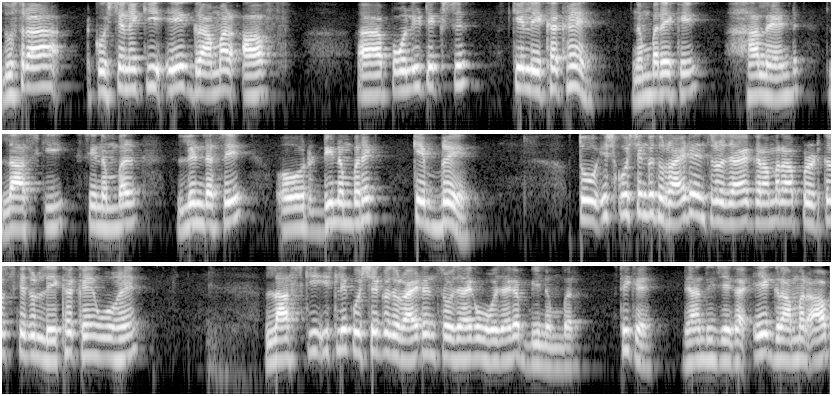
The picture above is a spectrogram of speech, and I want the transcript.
दूसरा क्वेश्चन है कि एक ग्रामर ऑफ़ पॉलिटिक्स के लेखक हैं। नंबर एक है Holland Laski C number Lindsay और डी नंबर है केब्रे तो इस क्वेश्चन का तो राइट आंसर हो जाएगा। ग्रामर ऑफ़ पोलिटिकल्स के जो लेखक हैं, वो हैं लास्ट की इसलिए क्वेश्चन का जो राइट आंसर हो जाएगा, वो हो जाएगा बी नंबर ठीक है? ध्यान दीजिएगा। A grammar of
